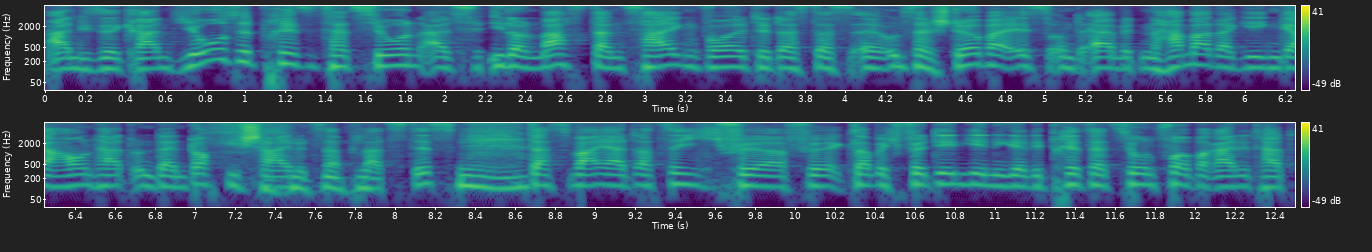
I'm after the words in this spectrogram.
an diese grandiose Präsentation, als Elon Musk dann zeigen wollte, dass das äh, unzerstörbar ist und er mit einem Hammer dagegen gehauen hat und dann doch die Scheibe zerplatzt ist. Mhm. Das war ja tatsächlich für, für glaube ich, für denjenigen, der die Präsentation vorbereitet hat,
